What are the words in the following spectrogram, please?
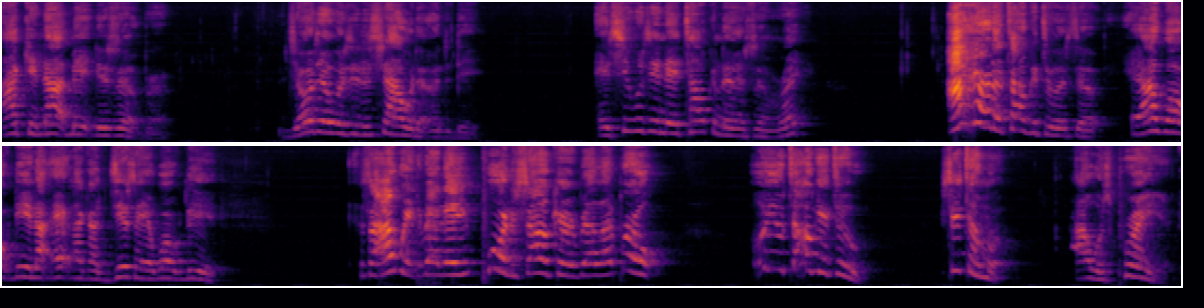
I cannot make this up, bro. Georgia was in the shower the other day. And she was in there talking to herself, right? I heard her talking to herself. And I walked in, I act like I just had walked in. So I went to that lady, poured the shower curtain back, like, bro, who you talking to? She talking about, I was praying.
